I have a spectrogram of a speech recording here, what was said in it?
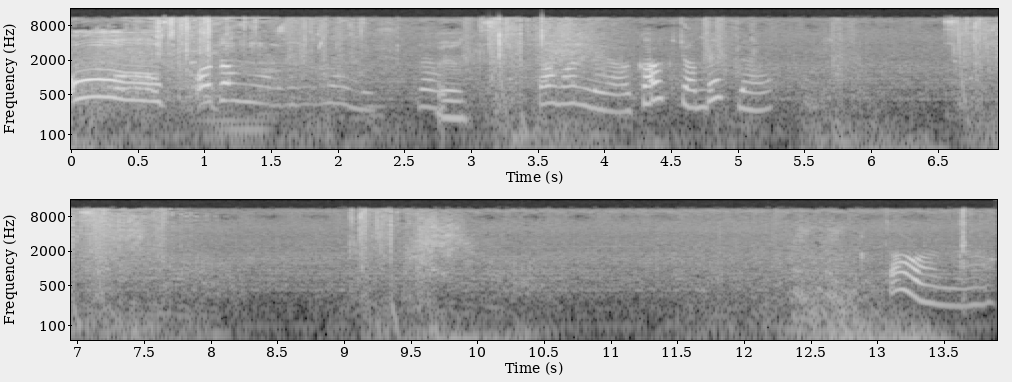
Oo adam olmuş. Ne? Aynen. Tamam anne ya kalkacağım bekle. Tamam anne.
